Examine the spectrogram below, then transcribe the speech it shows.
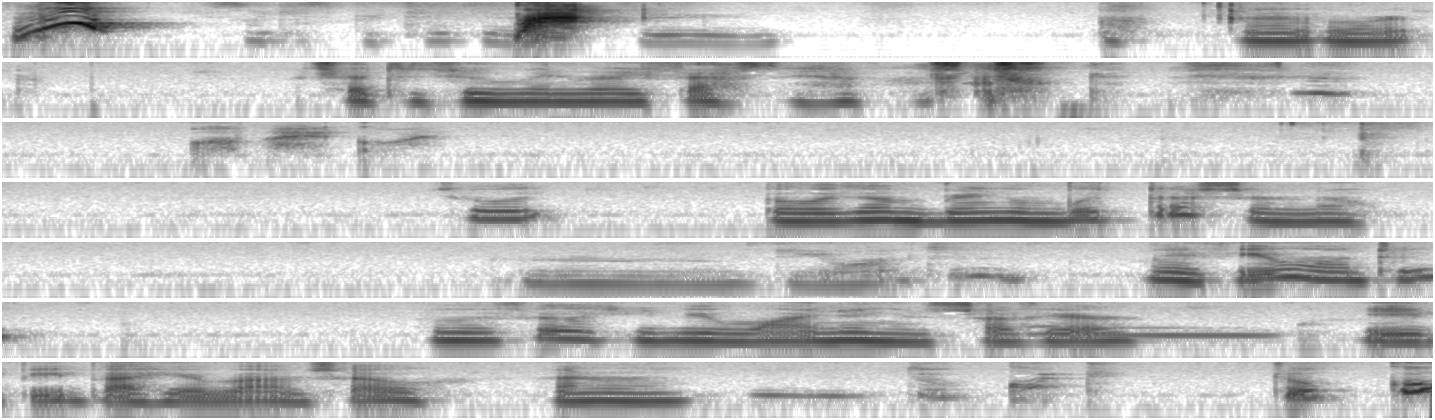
Woo! That didn't work. I tried to zoom in really fast and have him stuck. Oh my god. So, are we gonna bring him with us or no? Mm, do you want to? I mean, if you want to. I mean, I feel like he'd be whining and stuff here. He'd be back here by himself. I don't know. So good. So good.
